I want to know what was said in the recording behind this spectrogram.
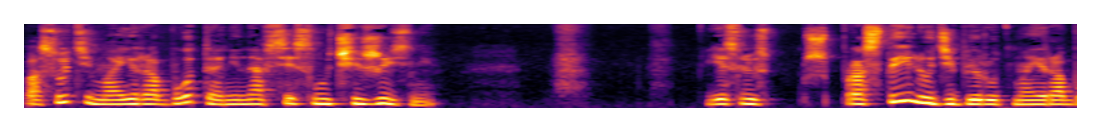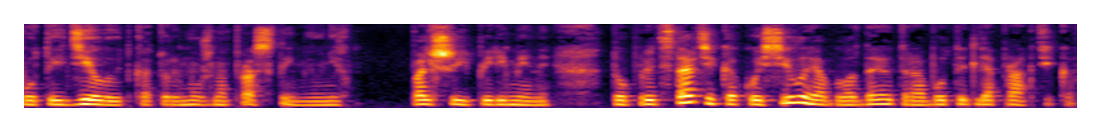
по сути, мои работы, они на все случаи жизни. Если простые люди берут мои работы и делают, которые можно простыми, у них большие перемены, то представьте, какой силой обладают работы для практиков.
